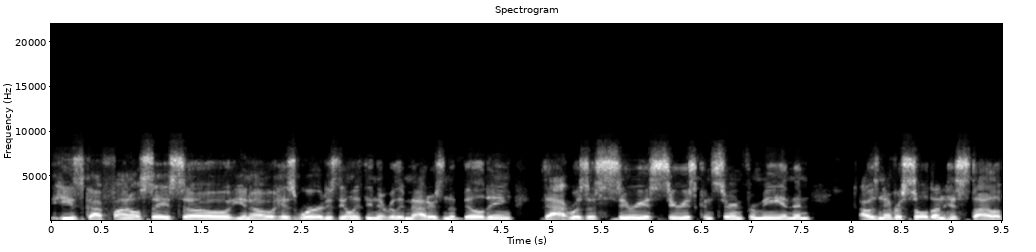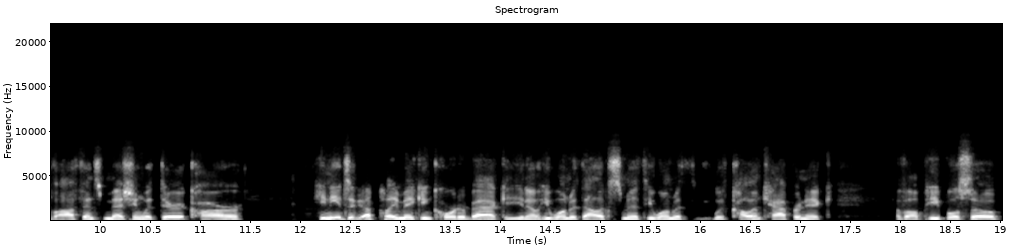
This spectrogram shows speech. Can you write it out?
he's got final say so you know his word is the only thing that really matters in the building. That was a serious serious concern for me. And then i was never sold on his style of offense meshing with derek carr. He needs a, a playmaking quarterback. You know he won with alex smith. He won with with colin kaepernick of all people. So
